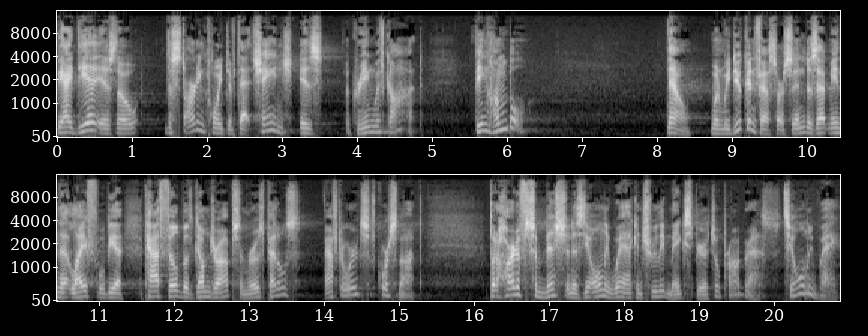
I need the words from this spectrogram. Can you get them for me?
The idea is, though, the starting point of that change is agreeing with God, being humble. Now, when we do confess our sin, does that mean that life will be a path filled with gumdrops and rose petals afterwards? Of course not. But a heart of submission is the only way I can truly make spiritual progress. It's the only way.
